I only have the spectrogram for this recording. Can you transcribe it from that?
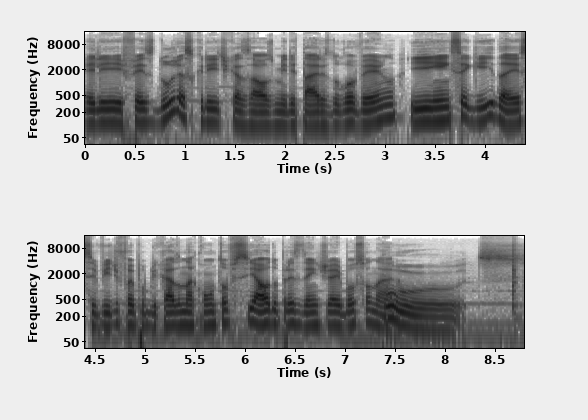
ele fez duras críticas aos militares do governo e, em seguida, esse vídeo foi publicado na conta oficial do presidente Jair Bolsonaro. Putz.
